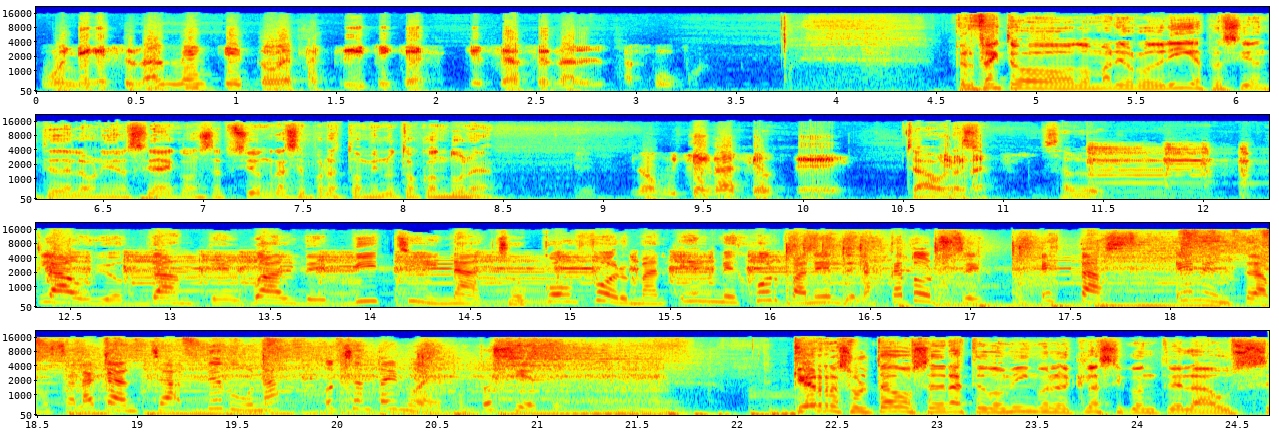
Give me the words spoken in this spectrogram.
comunicacionalmente todas estas críticas que se hacen al, al fútbol Perfecto, don Mario Rodríguez, presidente de la Universidad de Concepción. Gracias por estos minutos con Duna. no muchas gracias a ustedes Chao, gracias. Salud. Claudio, Dante, Walde, Vichy y Nacho conforman el mejor panel de las 14. Estás en Entramos a la cancha de Duna 89.7. ¿Qué resultado se dará este domingo en el clásico entre la UC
